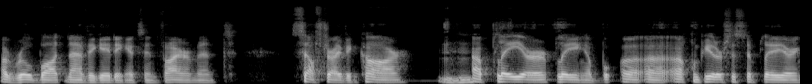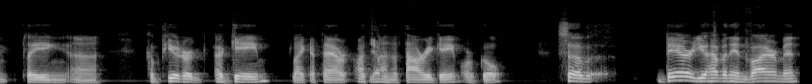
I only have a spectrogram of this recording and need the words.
a robot navigating its environment, self-driving car, mm-hmm. a player playing a, a, a, computer system playing playing a computer a game like Atari, yep. an Atari game or Go. So there you have an environment,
